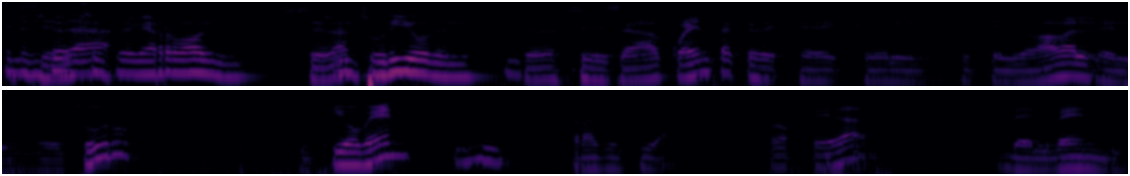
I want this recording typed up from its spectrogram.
Y se, se da- se- había robado el, Se da, el surío del... se, sí, se da cuenta que, que- que el, el que llevaba el, el, el suru, el tío Ben, Ujú. atrás decía, propiedad del Bendy.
